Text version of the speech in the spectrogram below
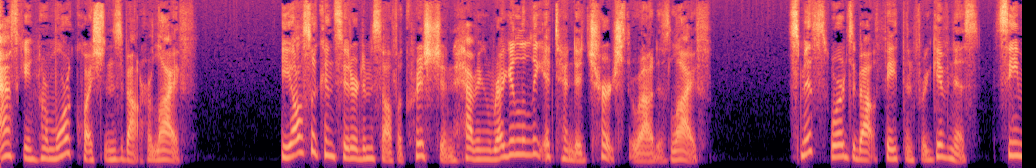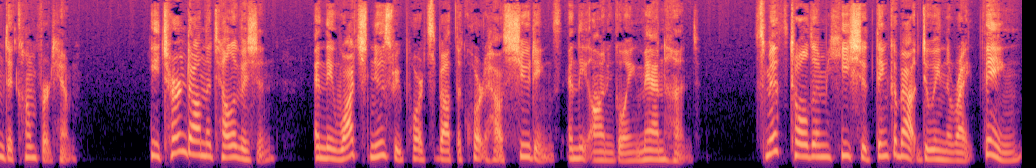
asking her more questions about her life. He also considered himself a Christian, having regularly attended church throughout his life. Smith's words about faith and forgiveness seemed to comfort him. He turned on the television, and they watched news reports about the courthouse shootings and the ongoing manhunt. Smith told him he should think about doing the right thing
